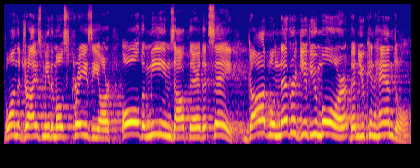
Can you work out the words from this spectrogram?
The one that drives me the most crazy are all the memes out there that say, God will never give you more than you can handle.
